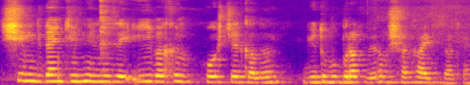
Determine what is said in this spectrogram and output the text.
Şimdiden kendinize iyi bakın. Hoşça kalın. YouTube'u bırakmıyorum. Şakaydı zaten.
